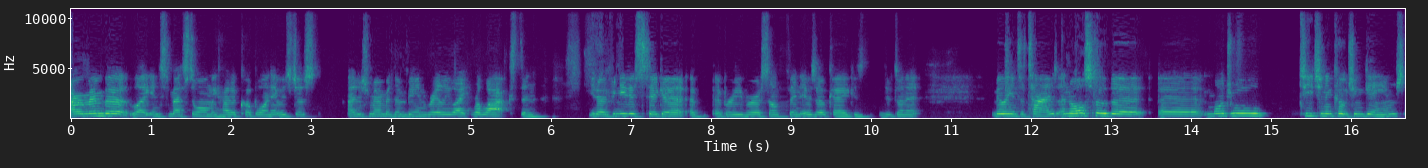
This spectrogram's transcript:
I remember like in semester one we had a couple and it was just I just remember them being really like relaxed and you know if you needed to take a, a, a breather or something it was okay because they've done it millions of times and also the uh, module teaching and coaching games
